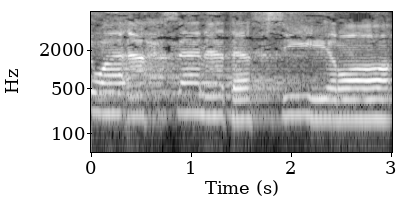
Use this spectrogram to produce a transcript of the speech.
وأحسن تفسيرا.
